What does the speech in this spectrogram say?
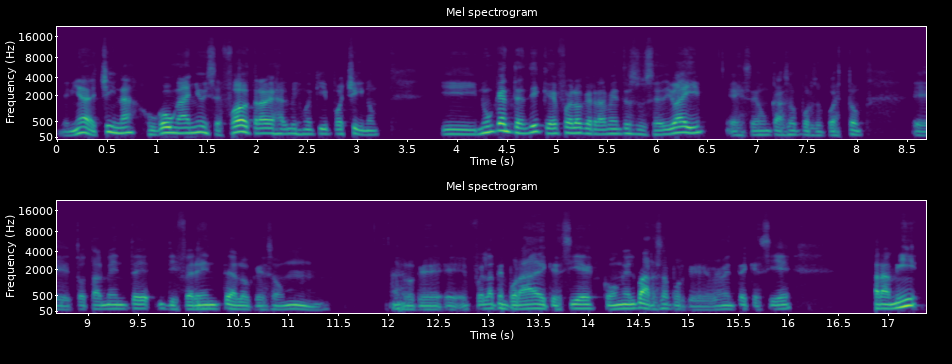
venía de China, jugó un año y se fue otra vez al mismo equipo chino. Y nunca entendí qué fue lo que realmente sucedió ahí. Ese es un caso, por supuesto, eh, totalmente diferente a lo que son, a lo que fue la temporada de Kessie con el Barça, porque obviamente Kessie para mí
